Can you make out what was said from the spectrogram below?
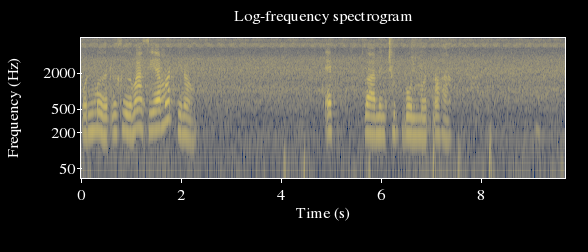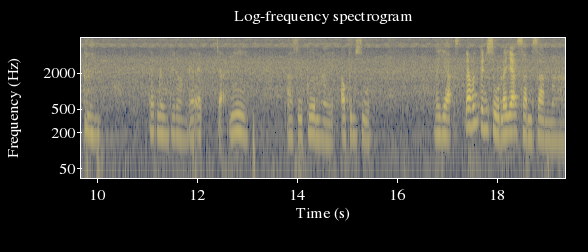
ฝนมืดก็คือมาเสียมัดพี่น้องเอ็ดว่าเป็นชุดบนหมดเนาะค่ะแป๊บหนึ่งพี่น้องเดี๋ยวแอดจะมีอาสูตรเพิ่มให้ เอาเป็นสูตร ระยะแต่มันเป็นสูตรระยะสั้นๆนะคะ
